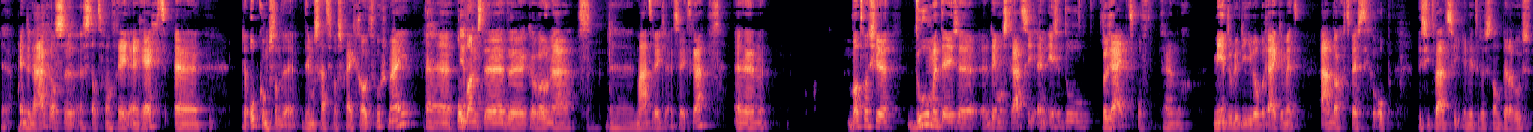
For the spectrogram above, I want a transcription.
Ja. En Den Haag als uh, een stad van vrede en recht. Uh, de opkomst van de demonstratie was vrij groot volgens mij. Uh, ondanks ja. de, de corona maatregelen, et cetera. Ehm, wat was je doel met deze demonstratie en is het doel bereikt? Of zijn er nog meer doelen die je wil bereiken met aandacht vestigen op de situatie in Wit-Rusland, Belarus,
